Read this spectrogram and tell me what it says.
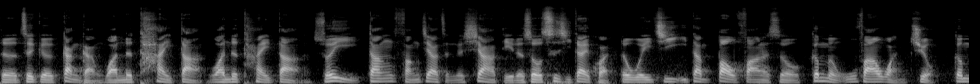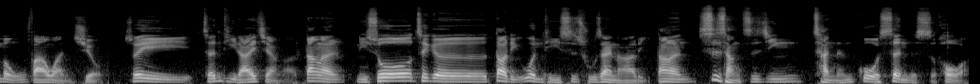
的这个杠杆玩的太大，玩的太大了，所以当房价整个下跌的时候，刺激贷款的危机一旦爆发发的时候，根本无法挽救，根本无法挽救。所以整体来讲啊，当然你说这个到底问题是出在哪里？当然市场资金产能过剩的时候啊，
